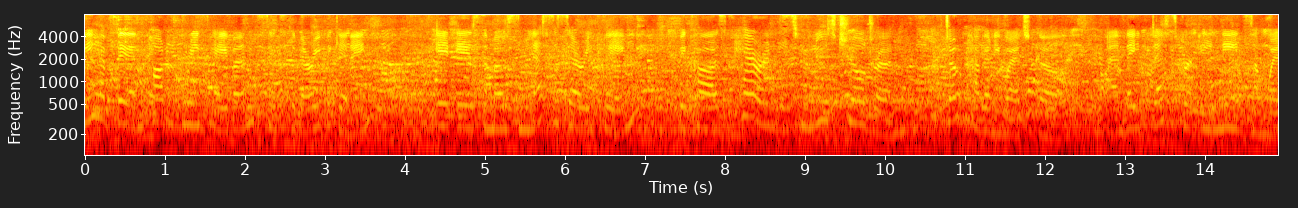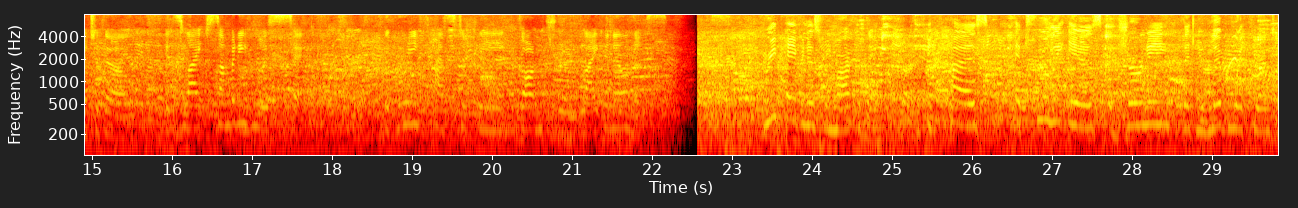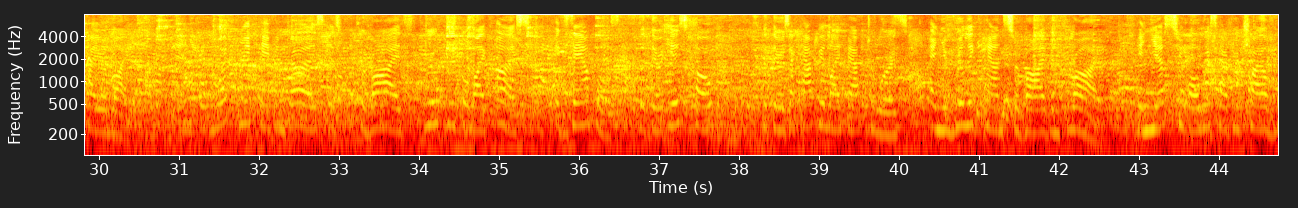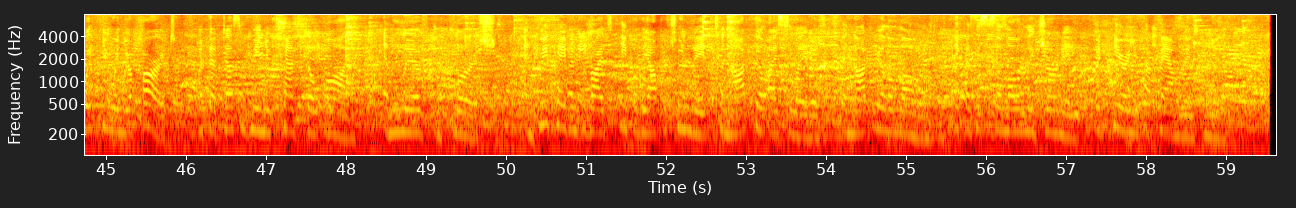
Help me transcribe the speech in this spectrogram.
We have been part of Grief Haven since the very beginning. It is the most necessary thing because parents who lose children don't have anywhere to go and they desperately need somewhere to go. It's like somebody who is sick. The grief has to be gone through like an illness. Haven is remarkable because it truly is a journey that you live with your entire life. What Haven does is provides, through people like us, examples that there is hope, that there's a happy life afterwards, and you really can survive and thrive. And yes, you always have your child with you in your heart, but that doesn't mean you can't go on and live and flourish. And Grief Haven provides people the opportunity to not feel isolated and not feel alone because this is a lonely journey, but here you have family and community.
